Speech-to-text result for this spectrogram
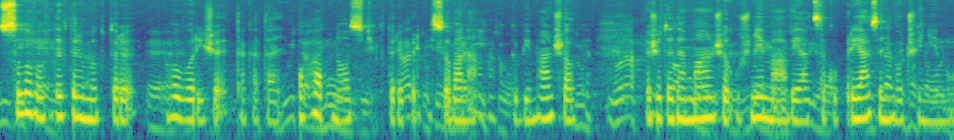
slovo v Deuteronomiu, ktoré hovorí, že taká tá ohavnosť, ktorá je pripisovaná ako keby manželke, že teda manžel už nemá viac takú priazeň voči nemu,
